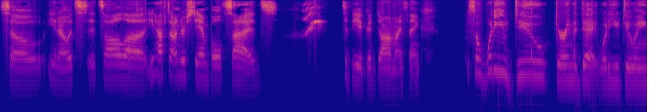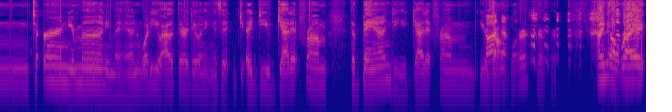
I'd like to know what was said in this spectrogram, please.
So you know, it's it's all uh, you have to understand both sides to be a good dom. I think. So what do you do during the day? What are you doing to earn your money, man? What are you out there doing? Is it uh, do you get it from the band? Do you get it from your dom no. work? Or, I know, right?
